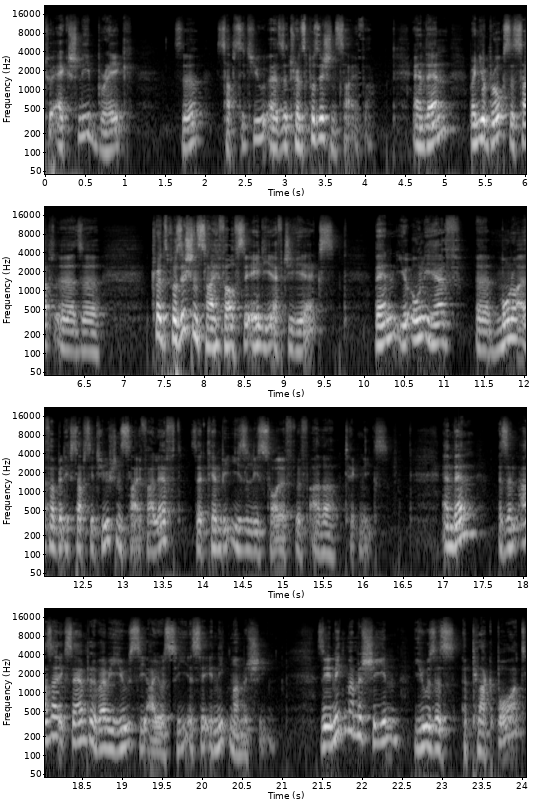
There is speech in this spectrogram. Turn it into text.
to actually break the substitute, uh, the transposition cipher. And then, when you broke the, sub, uh, the transposition cipher of the ADF GVX, then you only have a monoalphabetic substitution cipher left that can be easily solved with other techniques. And then, as another example where we use the IOC is the Enigma machine. The Enigma machine uses a plugboard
